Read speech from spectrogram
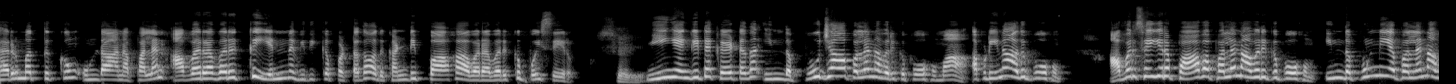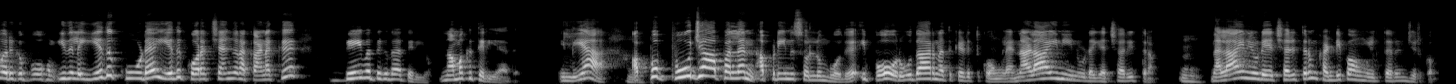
தர்மத்துக்கும் உண்டான பலன் அவரவருக்கு என்ன விதிக்கப்பட்டதோ அது கண்டிப்பாக அவரவருக்கு போய் சேரும். சரி. நீங்க என்கிட்ட கேட்டதா இந்த பூஜா பலன் அவருக்கு போகுமா? அப்படின்னா அது போகும். அவர் செய்யற பாவ பலன் அவருக்கு போகும். இந்த புண்ணிய பலன் அவருக்கு போகும். இதுல எது கூட எது குறைச்சங்கிற கணக்கு தெய்வத்துக்கு தான் தெரியும். நமக்கு தெரியாது. இல்லையா. அப்போ பூஜா பலன் அப்படின்னு சொல்லும்போது இப்போ ஒரு உதாரணத்துக்கு எடுத்துக்கோங்களேன். நலாயினியினுடைய சரித்திரம். நலாயினியுடைய சரித்திரம் கண்டிப்பா உங்களுக்கு தெரிஞ்சிருக்கும்.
